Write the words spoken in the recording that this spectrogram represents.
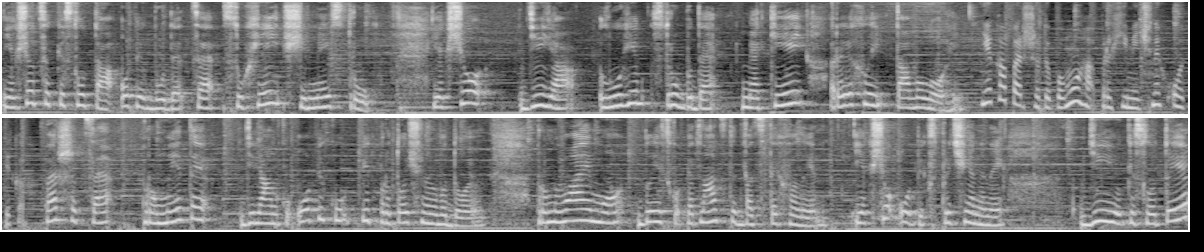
Якщо це кислота, опік буде це сухий щільний струб. Якщо дія лугів, струб буде м'який, рихлий та вологий. Яка перша допомога при хімічних опіках? Перше це промити ділянку опіку під проточною водою. Промиваємо близько 15-20 хвилин. Якщо опік спричинений дією кислоти,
